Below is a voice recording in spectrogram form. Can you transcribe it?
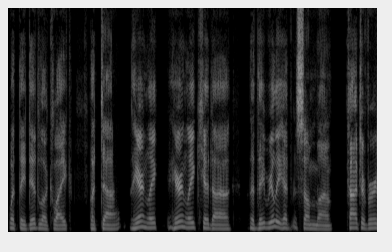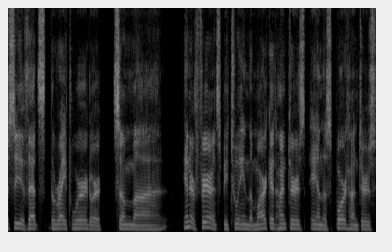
what they did look like. But uh, in Lake, Heron Lake had uh, they really had some uh, controversy, if that's the right word, or some uh, interference between the market hunters and the sport hunters.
